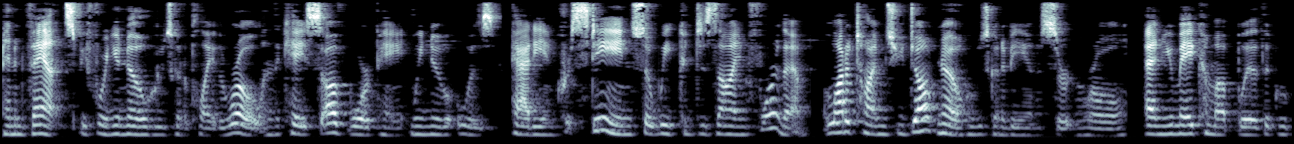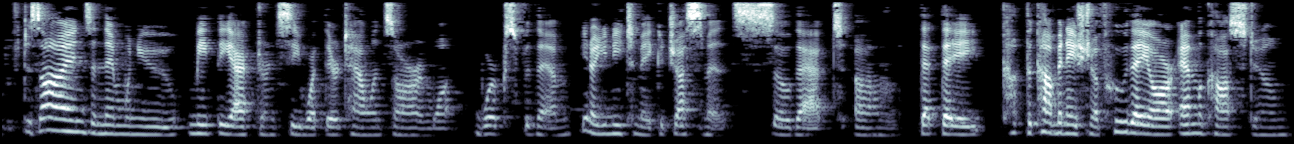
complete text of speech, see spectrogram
in advance before you know who's going to play the role. In the case of Warpaint, we knew it was Patti and Christine, so we could design for them. A lot of times you don't know who's going to be in a certain role, and you may come up with a group of designs, and then when you meet the actor and see what their talents are and what works for them, you know, you need to make adjustments so that, um, that they, the combination of who they are and the costume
